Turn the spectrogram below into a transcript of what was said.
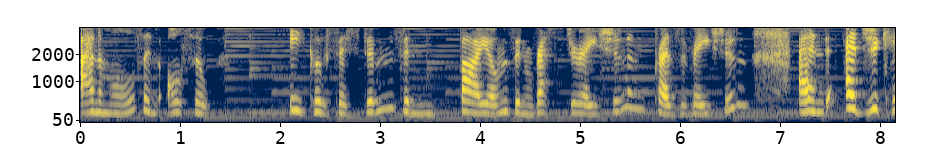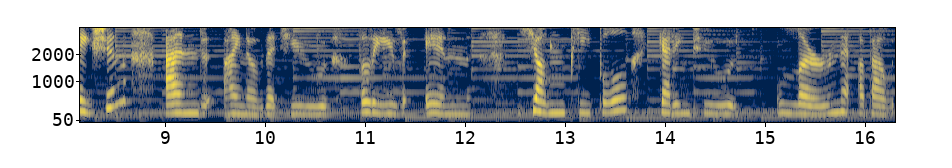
animals and also ecosystems and biomes and restoration and preservation and education. And I know that you believe in young people getting to learn about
